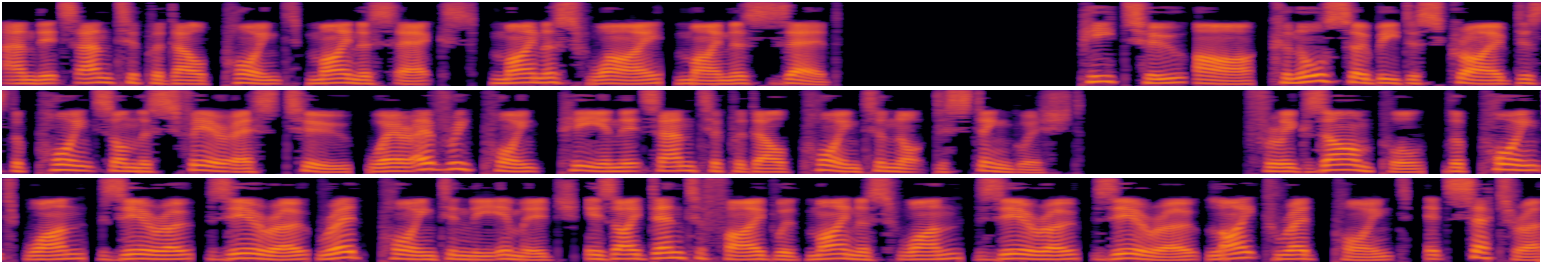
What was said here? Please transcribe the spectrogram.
and its antipodal point minus x, minus y, minus z. P2 R can also be described as the points on the sphere S2, where every point P and its antipodal point are not distinguished. For example, the point 1, 0, 0 red point in the image is identified with minus 1, 0, 0 light red point, etc.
